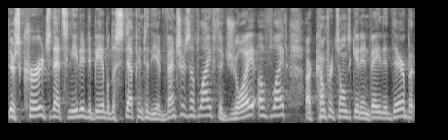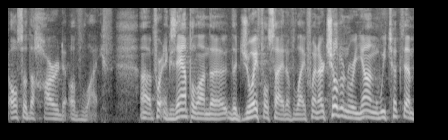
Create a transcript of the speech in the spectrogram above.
There's courage that's needed to be able to step into the adventures of life, the joy of life. Our comfort zones get invaded there, but also the hard of life. Uh, for an example, on the, the joyful side of life, when our children were young, we took them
